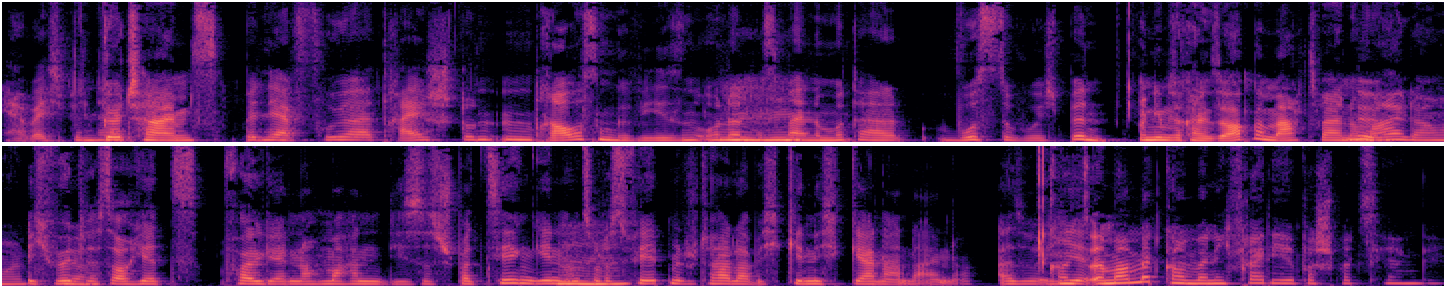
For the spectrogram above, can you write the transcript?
Ja, aber ich bin ja, Good times. bin ja früher drei Stunden draußen gewesen, ohne dass meine Mutter wusste, wo ich bin. Und die haben sich keine Sorgen gemacht, es war ja Nö. normal damals. Ich würde Ja. das auch jetzt voll gerne noch machen, dieses Spazierengehen und so, das fehlt mir total, aber ich gehe nicht gerne alleine. Also Du kannst hier, immer mitkommen, wenn ich Freddy was spazieren gehe.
